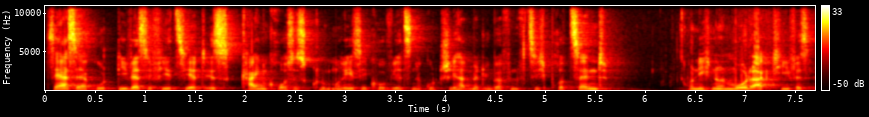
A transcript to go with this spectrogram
sehr, sehr gut diversifiziert ist, kein großes Klumpenrisiko, wie jetzt eine Gucci hat mit über 50 Prozent und nicht nur in Mode aktiv ist,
